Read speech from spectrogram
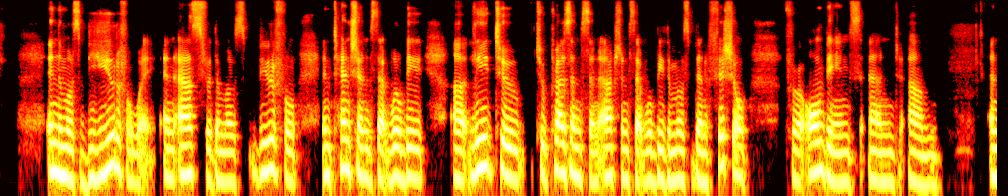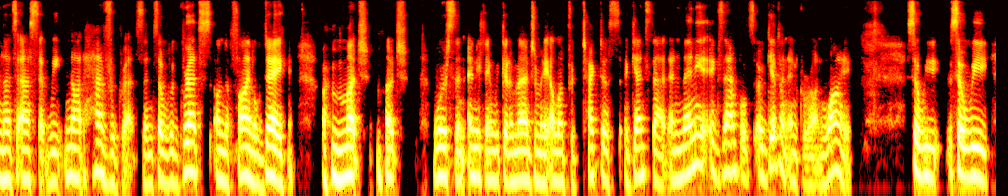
in the most beautiful way and ask for the most beautiful intentions that will be uh, lead to to presence and actions that will be the most beneficial for all beings and um, and let's ask that we not have regrets. And so regrets on the final day are much, much worse than anything we could imagine. May Allah protect us against that. And many examples are given in Quran. Why? So we, so we,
